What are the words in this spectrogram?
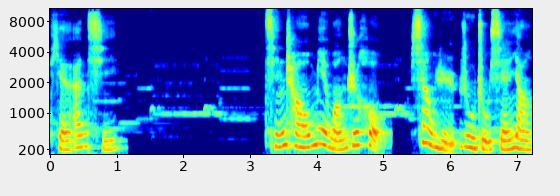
田安琪。秦朝灭亡之后，项羽入主咸阳。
